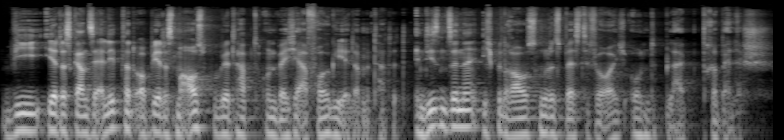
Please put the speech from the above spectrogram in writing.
wie ihr das Ganze erlebt habt, ob ihr das mal ausprobiert habt und welche Erfolge ihr damit hattet. In diesem Sinne, ich bin raus, nur das Beste für euch und bleibt rebellisch.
